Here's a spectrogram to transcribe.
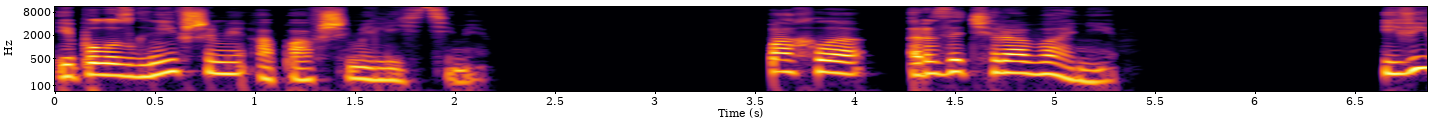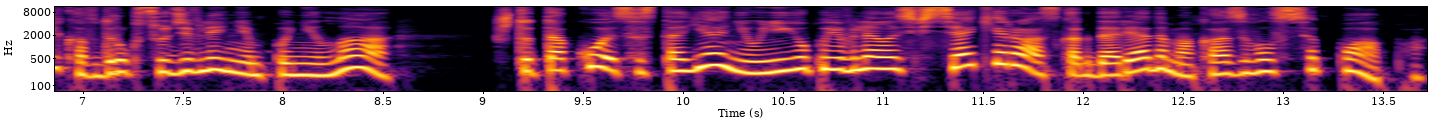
и полусгнившими опавшими листьями. Пахло разочарованием. И Вика вдруг с удивлением поняла, что такое состояние у нее появлялось всякий раз, когда рядом оказывался папа.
